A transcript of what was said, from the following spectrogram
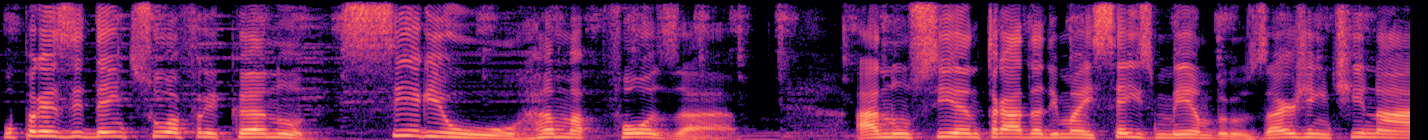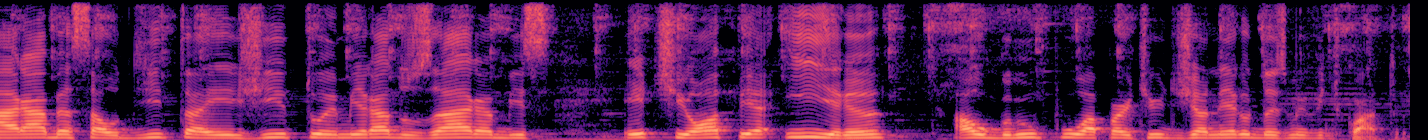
o presidente sul-africano Cyril Ramaphosa anuncia a entrada de mais seis membros: Argentina, Arábia Saudita, Egito, Emirados Árabes, Etiópia e Irã ao grupo a partir de janeiro de 2024.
